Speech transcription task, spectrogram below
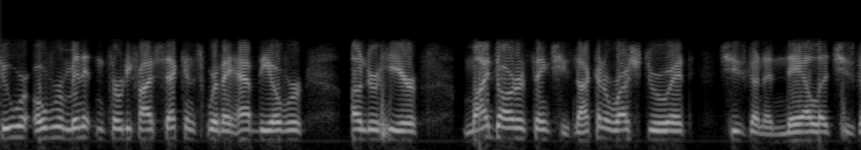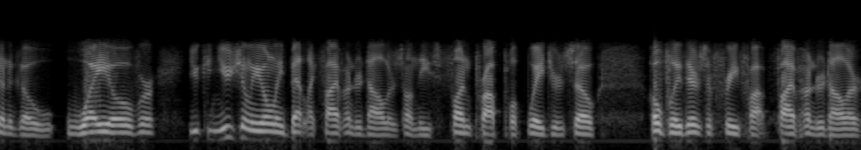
two were over a minute and 35 seconds, where they have the over under here. My daughter thinks she's not going to rush through it. She's going to nail it. She's going to go way over. You can usually only bet like $500 on these fun prop wagers. So hopefully there's a free $500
